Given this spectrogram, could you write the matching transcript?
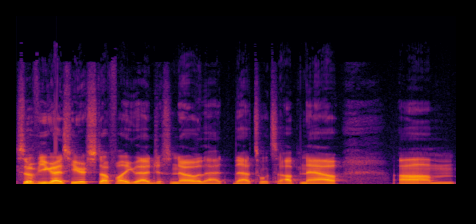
So if you guys hear stuff like that, just know that that's what's up now. Um,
